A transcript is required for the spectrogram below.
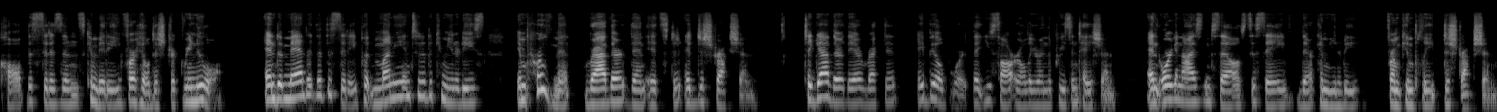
called the Citizens Committee for Hill District Renewal and demanded that the city put money into the community's improvement rather than its de- destruction. Together, they erected a billboard that you saw earlier in the presentation and organized themselves to save their community from complete destruction.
